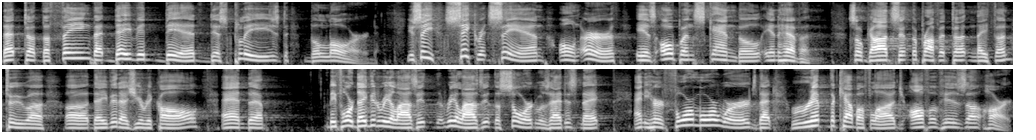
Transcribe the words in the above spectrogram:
that uh, the thing that David did displeased the Lord. You see, secret sin on earth is open scandal in heaven. So God sent the prophet uh, Nathan to uh, uh, David, as you recall, and uh, before David realized it, realized it, the sword was at his neck, and he heard four more words that ripped the camouflage off of his uh, heart.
